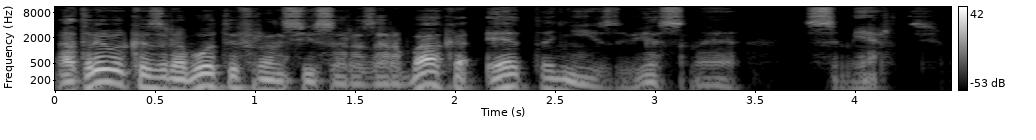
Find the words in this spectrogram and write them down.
Отрывок из работы Франсиса Розарбака «Это неизвестная смерть».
